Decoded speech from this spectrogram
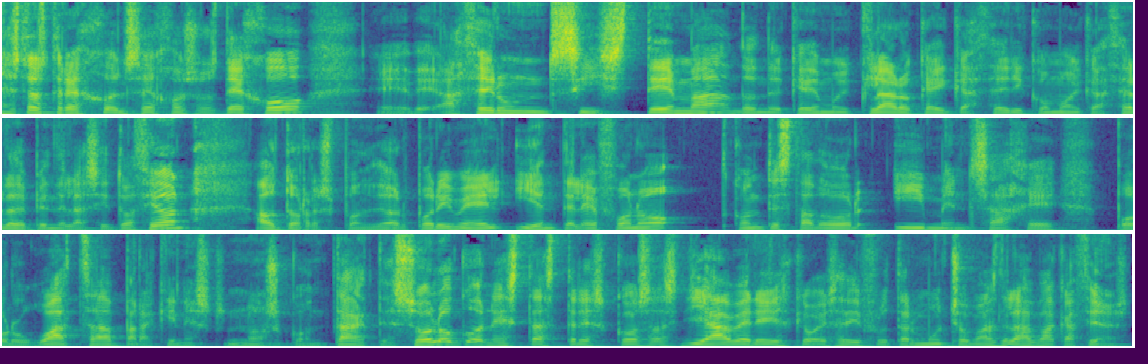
estos tres consejos os dejo, eh, hacer un sistema donde quede muy claro qué hay que hacer y cómo hay que hacer, depende de la situación, autorrespondedor por email y en teléfono contestador y mensaje por WhatsApp para quienes nos contacte. Solo con estas tres cosas ya veréis que vais a disfrutar mucho más de las vacaciones.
